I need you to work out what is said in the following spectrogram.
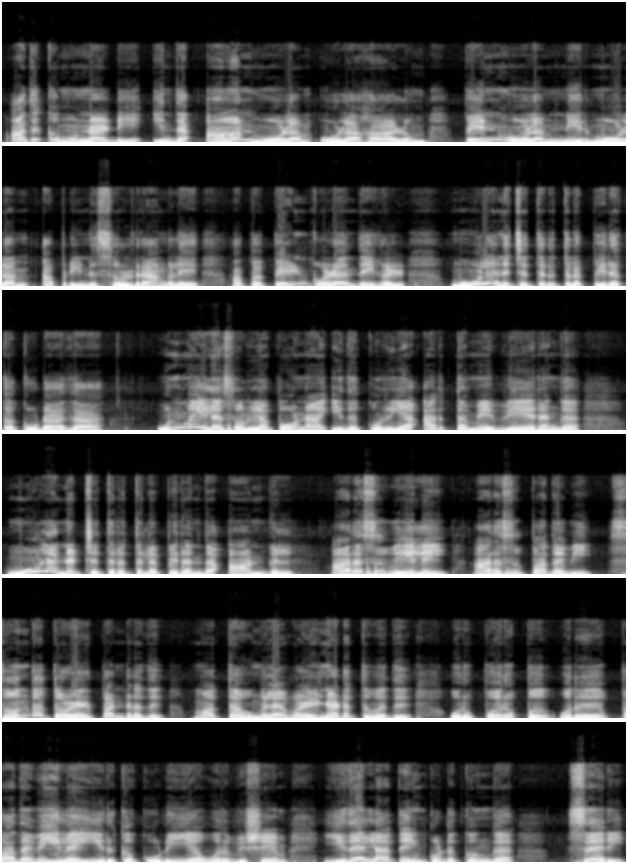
அதுக்கு முன்னாடி இந்த ஆண் மூலம் உலகாலும் பெண் மூலம் நிர்மூலம் அப்படின்னு சொல்கிறாங்களே அப்போ பெண் குழந்தைகள் மூல நட்சத்திரத்தில் பிறக்கக்கூடாதா? உண்மையில் சொல்ல போனால் இதுக்குரிய அர்த்தமே வேறங்க. மூல நட்சத்திரத்தில் பிறந்த ஆண்கள் அரசு வேலை அரசு பதவி சொந்த தொழில் பண்ணுறது மற்றவங்கள வழிநடத்துவது ஒரு பொறுப்பு ஒரு பதவியிலே இருக்கக்கூடிய ஒரு விஷயம் இதெல்லாத்தையும் கொடுக்குங்க. சரி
